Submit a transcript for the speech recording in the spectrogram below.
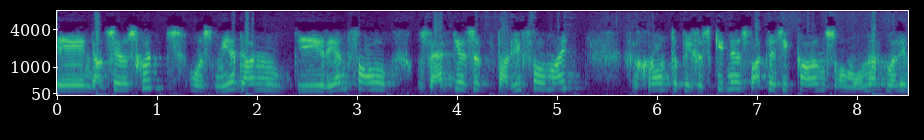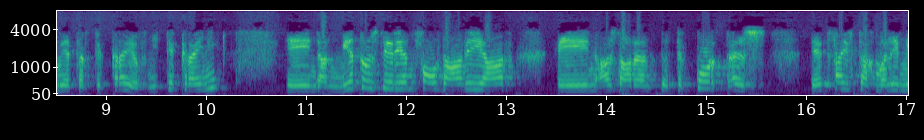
En dan sê ons goed, ons meet dan die reënval, ons werk eers op tariefvorm uit gegrond op die geskiedenis, wat is die kans om 100 mm te kry of nie te kry nie? En dan meet ons die reënval daardie jaar en as daar 'n tekort is, net 50 mm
